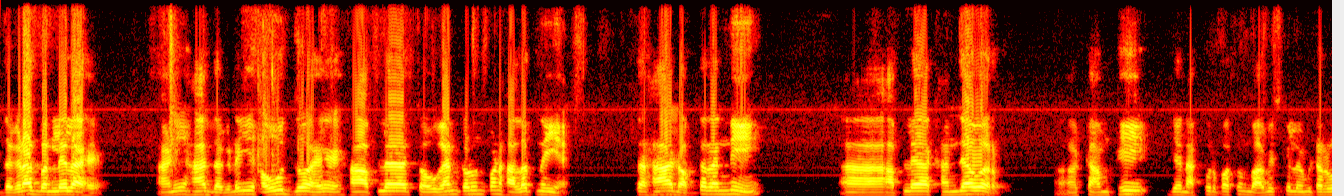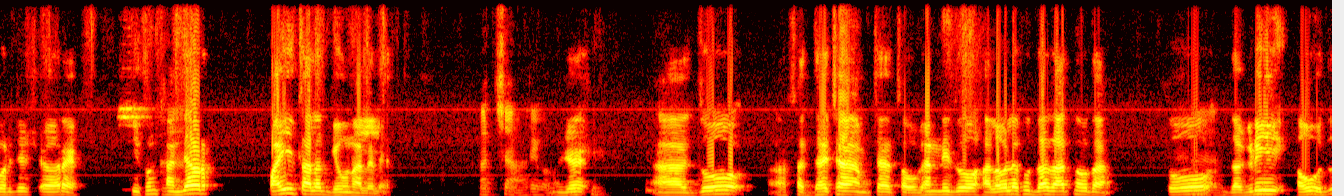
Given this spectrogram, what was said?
दगडात बनलेला आहे आणि हा दगडी हौद जो आहे हा आपल्या चौघांकडून पण हालत नाहीये तर हा. डॉक्टरांनी आपल्या खांद्यावर कामठी जे नागपूरपासून बावीस किलोमीटरवर जे शहर आहे तिथून खांद्यावर पायी चालत घेऊन आलेले आहेत. अच्छा म्हणजे जो सध्याच्या आमच्या चौघांनी जो हलवला सुद्धा जात नव्हता तो. दगडी हौद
